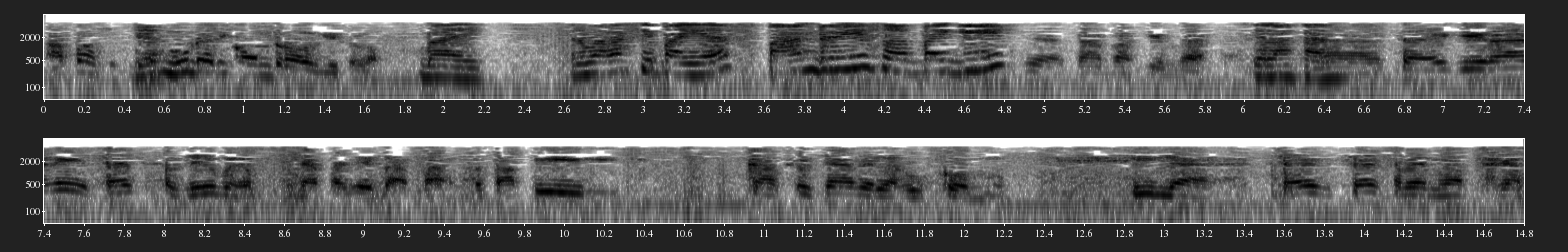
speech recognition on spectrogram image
apa ya. mudah dikontrol gitu loh. Baik. Terima kasih Pak Yes. Pak Andri, selamat pagi. Ya, selamat pagi Mbak. Silakan. Uh, saya kira nih, saya seperti pendapat Bapak, tetapi kasusnya adalah hukum. Hingga saya, saya sering mengatakan,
